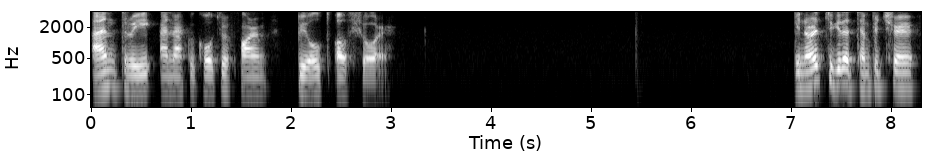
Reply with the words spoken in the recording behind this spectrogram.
And three, an aquaculture farm built offshore. In order to get the temperature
